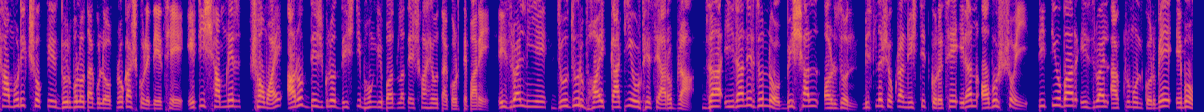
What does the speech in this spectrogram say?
সামরিক শক্তির দুর্বলতাগুলো প্রকাশ করে দিয়েছে। এটি সামনের সময় আরব দেশগুলো দৃষ্টিভঙ্গি বদলাতে সহায়তা করতে পারে। ইসরায়েল নিয়ে জুজুর ভয় কাটিয়ে উঠেছে আরবরা, যা ইরানের জন্য বিশাল অর্জন। বিশ্লেষকরা নিশ্চিত করেছে, ইরান অবশ্যই তৃতীয়বার ইসরায়েল আক্রমণ করবে এবং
